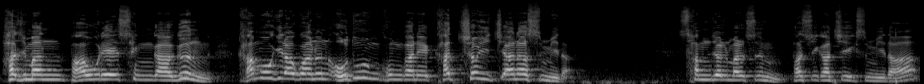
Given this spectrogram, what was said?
하지만 바울의 생각은 감옥이라고 하는 어두운 공간에 갇혀 있지 않았습니다. 3절 말씀 다시 같이 읽습니다.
